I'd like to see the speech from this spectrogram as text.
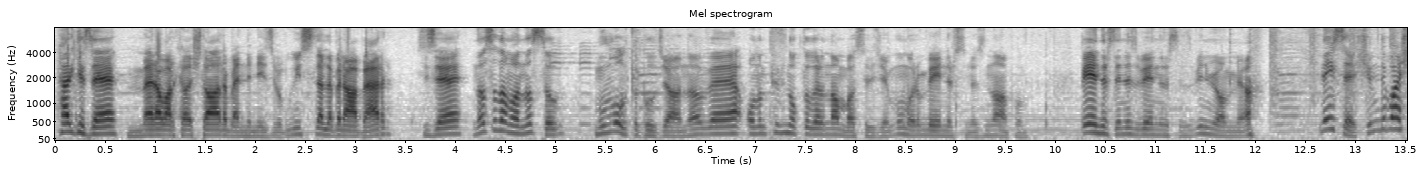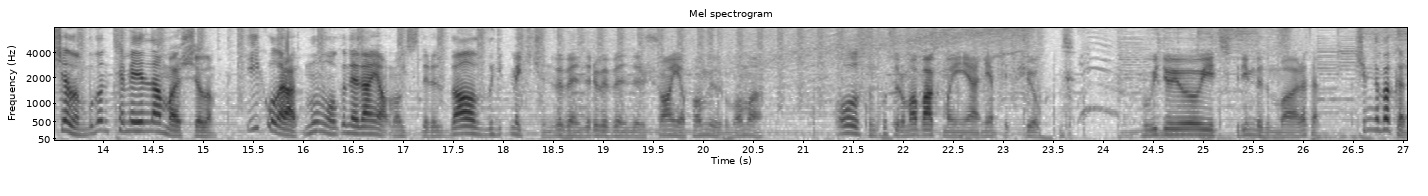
Herkese merhaba arkadaşlar ben Deniz ve bugün sizlerle beraber size nasıl ama nasıl Moonwalk yapılacağını ve onun püf noktalarından bahsedeceğim. Umarım beğenirsiniz. Ne yapalım? Beğenirseniz beğenirsiniz. Bilmiyorum ya. Neyse şimdi başlayalım. Bunun temelinden başlayalım. İlk olarak Moonwalk'ı neden yapmak isteriz? Daha hızlı gitmek için ve benzeri ve benzeri. Şu an yapamıyorum ama olsun kusuruma bakmayın yani yapacak bir şey yok. Bu videoyu yetiştireyim dedim bari. Şimdi bakın.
